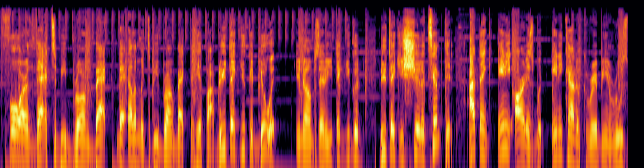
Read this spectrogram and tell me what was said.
for that to be brung back, that element to be brung back to hip hop? Do you think you could do it? You know what I'm saying? Do you think you could? Do you think you should attempt it? I think any artist with any kind of Caribbean roots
